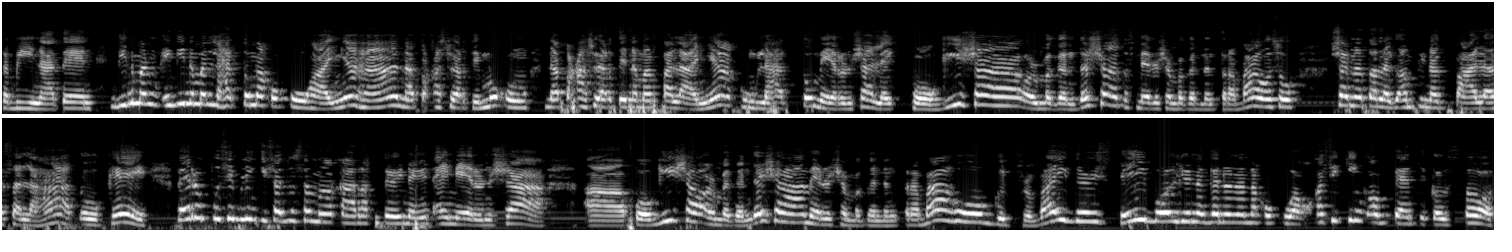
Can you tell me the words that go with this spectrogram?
sabihin natin, hindi naman, hindi naman lahat to makukuha niya, ha? Napakaswerte mo kung, napakaswerte naman pala niya kung lahat to meron siya, like pogi siya, or maganda siya, tapos meron siya magandang trabaho. So, siya na talaga ang pinagpala sa lahat, okay? Pero posibleng isa doon sa mga karakter na yun ay meron siya. Uh, pogi siya, or maganda siya, meron siya magandang trabaho, good provider, provider, stable, yun ang ganun na nakukuha ko. Kasi King of Pentacles to.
